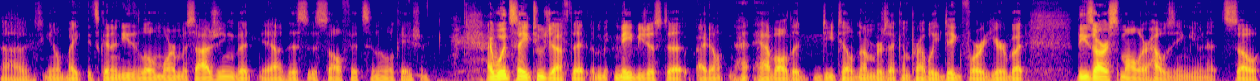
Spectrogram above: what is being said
uh, you know, might, it's going to need a little more massaging, but yeah, this this all fits in the location. I would say too, Jeff, that maybe just uh, I don't ha- have all the detailed numbers. I can probably dig for it here, but these are smaller housing units, so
